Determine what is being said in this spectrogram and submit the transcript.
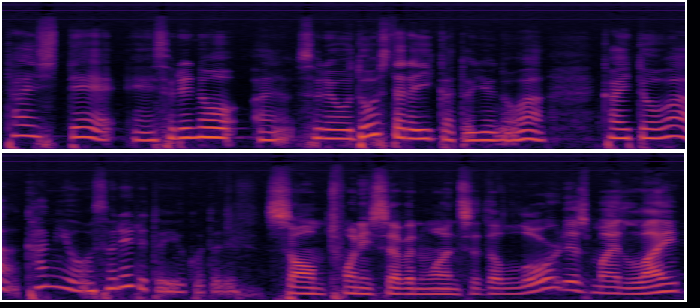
対して、えーそれのあそれをどうしたらいいかというのは回答は神を恐れるということです。Psalm 27 1 said, The Lord is my light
